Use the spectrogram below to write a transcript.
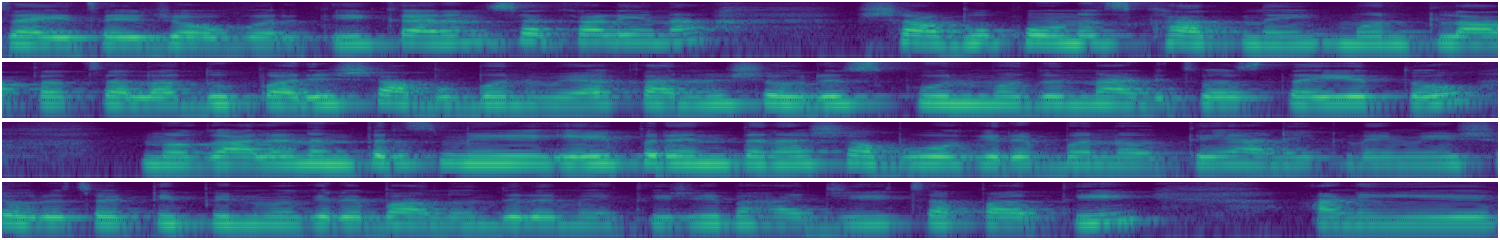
जायचं आहे जॉबवरती. कारण सकाळी ना शाबू कोणच खात नाही. म्हटलं आता चला दुपारी शाबू बनवूया. कारण शौर्य स्कूलमधून अडीच वाजता येतो. मग आल्यानंतरच मी येईपर्यंत ना शाबू वगैरे बनवते. आणि इकडे मी शौर्याचं टिफिन वगैरे आणून दिलं मेथीची भाजी चपाती आणि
